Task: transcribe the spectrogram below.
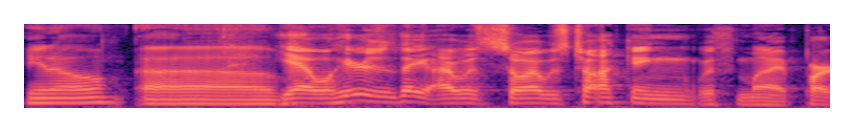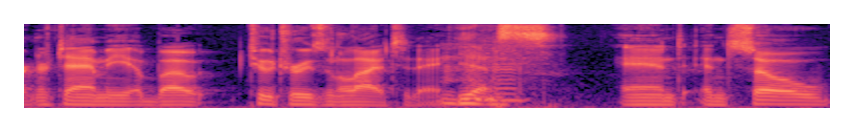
You know. Um, Yeah, well, here's the thing. I was so I was talking with my partner Tammy about two truths and a lie today. Yes. Mm-hmm. And and so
